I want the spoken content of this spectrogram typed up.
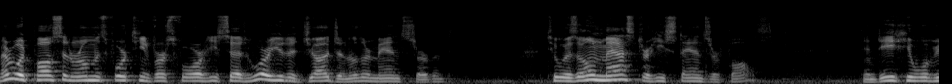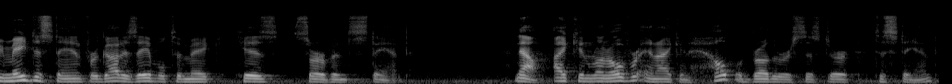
Remember what Paul said in Romans 14, verse 4? He said, Who are you to judge another man's servant? To his own master he stands or falls. Indeed, he will be made to stand, for God is able to make his servants stand. Now, I can run over and I can help a brother or sister to stand.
